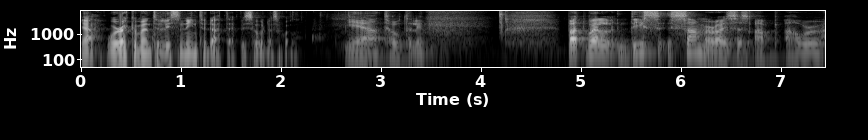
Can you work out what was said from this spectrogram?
yeah, we recommend to listen into that episode as well. Yeah, totally. But well, this summarizes up our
